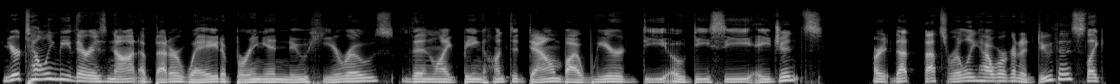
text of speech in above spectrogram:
You're telling me there is not a better way to bring in new heroes than like being hunted down by weird DODC agents? Are that that's really how we're going to do this? Like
